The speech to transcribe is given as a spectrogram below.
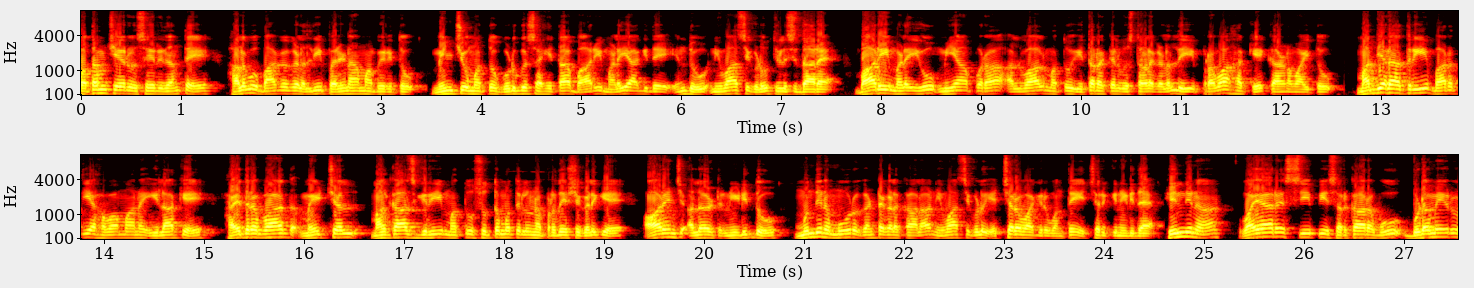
ಪತಂಚೇರು ಸೇರಿದಂತೆ ಹಲವು ಭಾಗಗಳಲ್ಲಿ ಪರಿಣಾಮ ಬೀರಿತು. ಮಿಂಚು ಮತ್ತು ಗುಡುಗು ಸಹಿತ ಭಾರಿ ಮಳೆಯಾಗಿದೆ ಎಂದು ನಿವಾಸಿಗಳು ತಿಳಿಸಿದ್ದಾರೆ. ಭಾರಿ ಮಳೆಯು ಮಿಯಾಪುರ, ಅಲ್ವಾಲ್ ಮತ್ತು ಇತರ ಕೆಲವು ಸ್ಥಳಗಳಲ್ಲಿ ಪ್ರವಾಹಕ್ಕೆ ಕಾರಣವಾಯಿತು. ಮಧ್ಯರಾತ್ರಿ ಭಾರತೀಯ ಹವಾಮಾನ ಇಲಾಖೆ ಹೈದರಾಬಾದ್ ಮೇಡ್ಚಲ್ ಮಲ್ಕಾಜ್ಗಿರಿ ಮತ್ತು ಸುತ್ತಮುತ್ತಲಿನ ಪ್ರದೇಶಗಳಿಗೆ ಆರೆಂಜ್ ಅಲರ್ಟ್ ನೀಡಿದ್ದು, ಮುಂದಿನ ಮೂರು ಗಂಟೆಗಳ ಕಾಲ ನಿವಾಸಿಗಳು ಎಚ್ಚರವಾಗಿರುವಂತೆ ಎಚ್ಚರಿಕೆ ನೀಡಿದೆ. ಹಿಂದಿನ ವೈಆರ್ಎಸ್ಸಿಪಿ ಸರ್ಕಾರವು ಬುಡಮೇರು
